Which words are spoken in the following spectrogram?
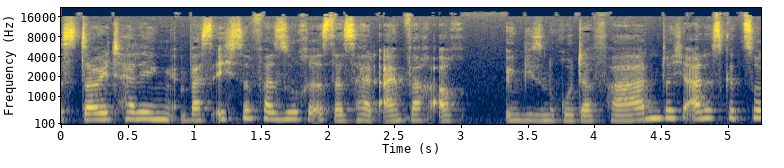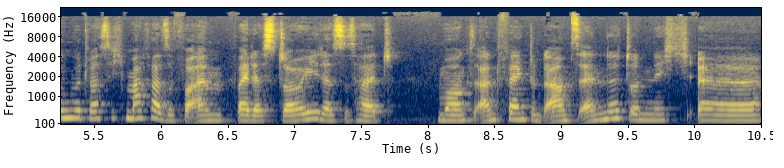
Storytelling, was ich so versuche, ist, dass halt einfach auch irgendwie so ein roter Faden durch alles gezogen wird, was ich mache. Also vor allem bei der Story, dass es halt morgens anfängt und abends endet und nicht, äh,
